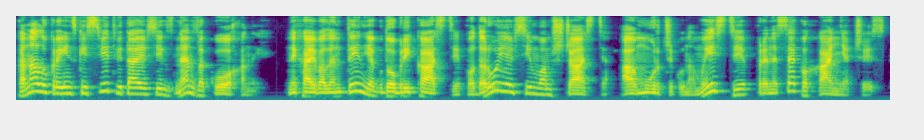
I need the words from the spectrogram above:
Канал Український світ вітає всіх з Днем Закоханих. Нехай Валентин, як в добрій казці, подарує всім вам щастя, а Мурчику на мисці принесе кохання чисте.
